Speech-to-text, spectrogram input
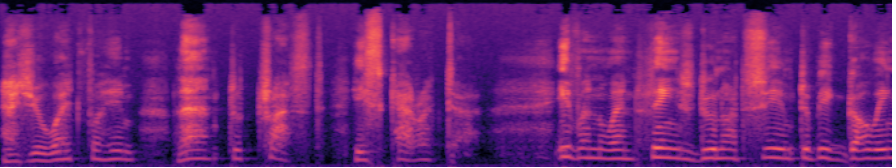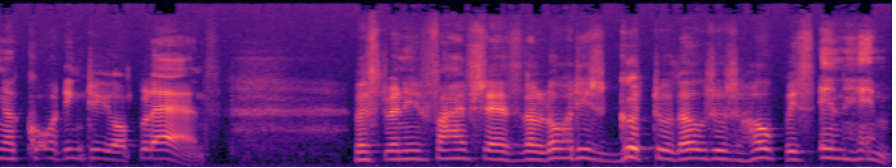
As you wait for him, learn to trust his character. Even when things do not seem to be going according to your plans. Verse 25 says, The Lord is good to those whose hope is in him.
